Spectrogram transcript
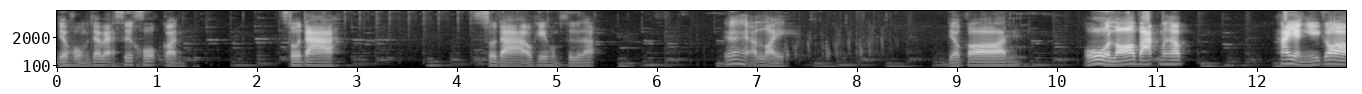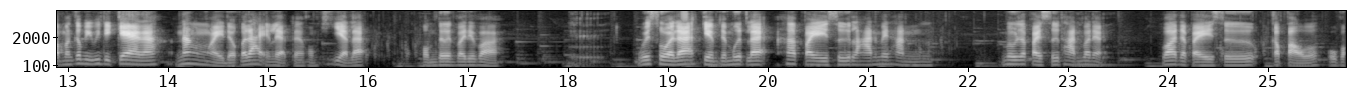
เดี๋ยวผมจะแวะซื้อโค้กก่อน โซดา โซดา โอเคผมซื้อแล้วเอ้ยอร่อย เดี๋ยวก่อน โอ้ล้อบั๊กนะครับ ถ้าอย่างนี้ก็มันก็มีวิธีแก้นะ นั่งใหม่เดี๋ยวก็ได้เองแหละ แต่ผมขี้เกียจแล้ว ผมเดินไปดีกว่าวิสวยแล้วเกมจะมืดแล้ว ถ้าไปซื้อร้านไม่ทัน ไม่รู้จะไปซื้อทันป่ะเนี่ย ว่าจะไปซื้อกระเป๋าอุป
